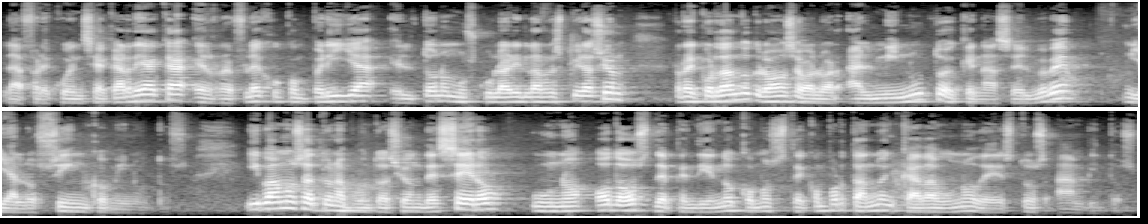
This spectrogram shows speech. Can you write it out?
la frecuencia cardíaca, el reflejo con perilla, el tono muscular y la respiración, recordando que lo vamos a evaluar al minuto de que nace el bebé y a los 5 minutos. Y vamos a una puntuación de 0, 1 o 2, dependiendo cómo se esté comportando en cada uno de estos ámbitos.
